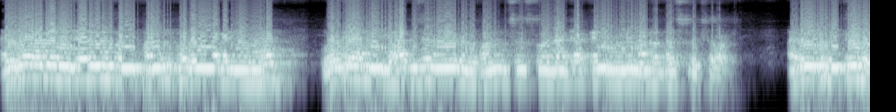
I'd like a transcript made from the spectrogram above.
హైదరాబాద్లో నేను ఏదైనా కొన్ని పనులు పొందగలిగినా కూడా ఓకే మీ ఆఫీసర్ రెండు పనులు చూసుకోండి అక్కడి నుండి మనం బస్సుకు వచ్చేవాడు అతను ఒక మిత్రుడు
